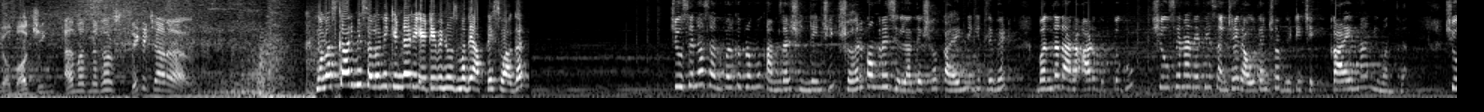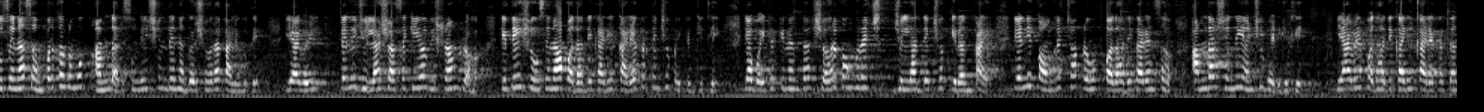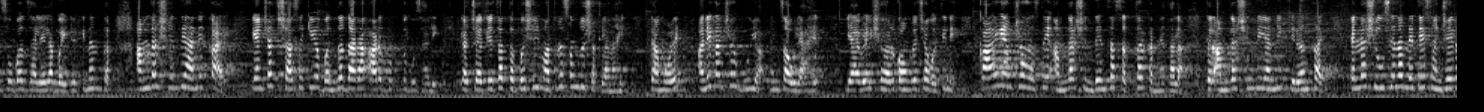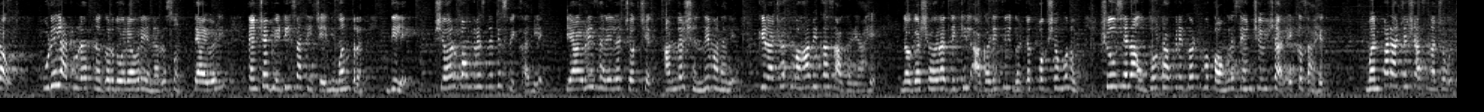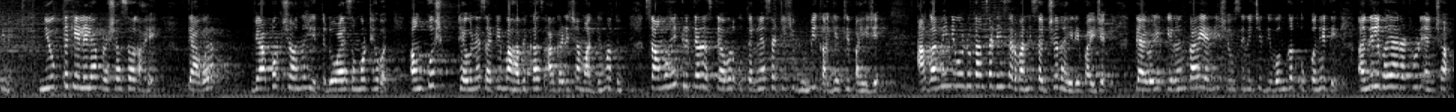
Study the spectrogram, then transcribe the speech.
You're watching Ahmednagar City Channel. नमस्कार मी Saloni Khindari ATV न्यूजमध्ये आपले स्वागत. शिवसेना संपर्क प्रमुख आमदार शिंदेंची शहर काँग्रेस जिल्हाध्यक्ष काळेंनी घेतली भेट. बंद दाराआड गुप्तगू शिवसेना नेते संजय राऊतांच्या भेटीचे काळेंना निमंत्रण. शिवसेना संपर्क प्रमुख आमदार सुनील शिंदे नगर शहरात आले होते. यावेळी त्यांनी जिल्हा शासकीय विश्रामगृह येथे शिवसेना पदाधिकारी कार्यकर्त्यांची बैठक घेतली. या बैठकीनंतर शहर काँग्रेस जिल्हाध्यक्ष किरण काळे यांनी काँग्रेसच्या प्रमुख पदाधिकाऱ्यांसह आमदार शिंदे यांची भेट घेतली. यावेळी पदाधिकारी कार्यकर्त्यांसोबत झालेल्या बैठकीनंतर आमदार शिंदे आणि काळे यांच्यात शासकीय बंद दाराआड गुप्तगू झाली. या चर्चेचा तपशील मात्र समजू शकला नाही. त्यामुळे अनेकांच्या भुया उंचावल्या आहेत. यावेळी शहर काँग्रेसच्या वतीने काळे यांच्या हस्ते आमदार शिंदेंचा सत्कार करण्यात आला. तर आमदार शिंदे यांनी किरण काळे यांना शिवसेना नेते संजय राऊत पुढील आठवड्यात नगर दौऱ्यावर येणार असून त्यावेळी त्यांच्या भेटीसाठीचे निमंत्रण दिले. शहर काँग्रेसने ते स्वीकारले. यावेळी झालेल्या चर्चेत आमदार शिंदे म्हणाले की राज्यात महाविकास आघाडी आहे. नगर शहरात देखील आघाडीतील घटक पक्ष म्हणून शिवसेना उद्धव ठाकरे गट व काँग्रेस यांचे विचार एकच आहेत. मनपा राज्य शासनाच्या वतीने नियुक्त केलेल्या प्रशासक आहे. त्यावर व्यापक जनहित डोळ्यासमोर ठेवत अंकुश ठेवण्यासाठी महाविकास आघाडीच्या माध्यमातून सामूहिकरित्या रस्त्यावर उतरण्यासाठीची भूमिका घेतली पाहिजे. आगामी निवडणुकांसाठी सर्वांनी सज्ज राहिले पाहिजे. त्यावेळी किरण काळे यांनी शिवसेनेचे दिवंगत उपनेते अनिल भैया राठोड यांच्या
